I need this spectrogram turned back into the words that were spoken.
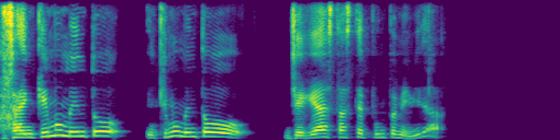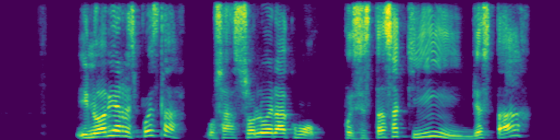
O sea, ¿en qué momento, en qué momento llegué hasta este punto de mi vida. Y no había respuesta. O sea, solo era como, pues estás aquí y ya está.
